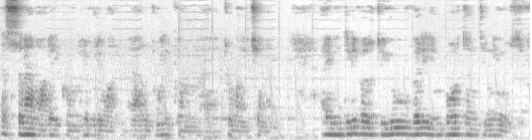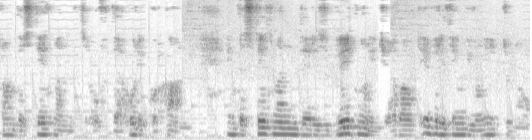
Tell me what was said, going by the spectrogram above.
Assalamu alaikum everyone and welcome uh, to my channel. I will deliver to you very important news from the statement of the Holy Quran. In the statement there is great knowledge about everything you need to know.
